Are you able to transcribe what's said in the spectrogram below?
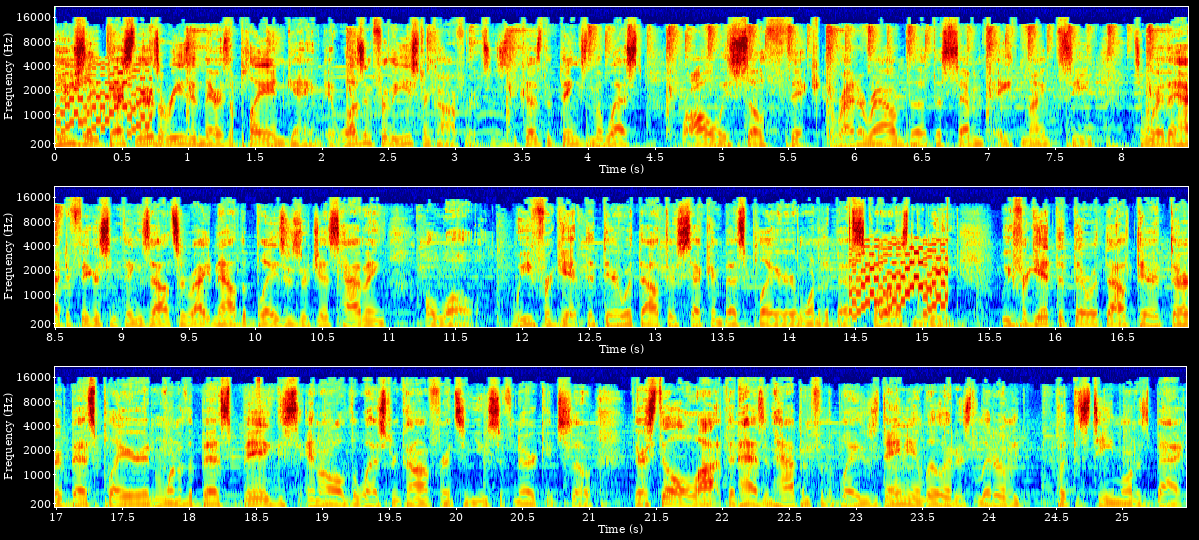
Usually, there's, there's a reason there's a play in game. It wasn't for the Eastern Conference. It's because the things in the West were always so thick right around the, the seventh, eighth, ninth seed to where they had to figure some things out. So right now, the Blazers are just having a lull. We forget that they're without their second best player and one of the best scorers in the league. We forget that they're without their third best player and one of the best bigs in all the Western Conference in Jusuf Nurkic. So there's still a lot that hasn't happened for the Blazers. Damian Lillard has literally put this team on his back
